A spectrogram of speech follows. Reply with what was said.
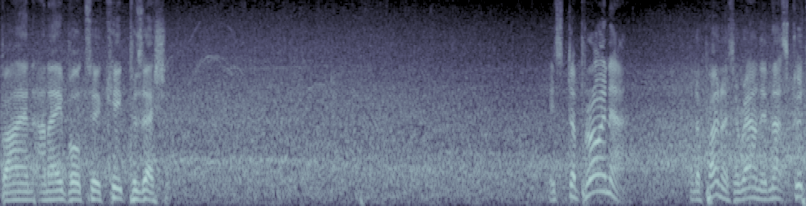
Bayern unable to keep possession. It's De Bruyne. An opponent around him, that's good.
